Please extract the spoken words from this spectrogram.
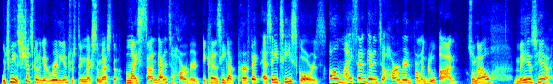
Which means shit's gonna get really interesting next semester. My son got into Harvard because he got perfect SAT scores. Oh, my son got into Harvard from a Groupon. So now, May is here.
